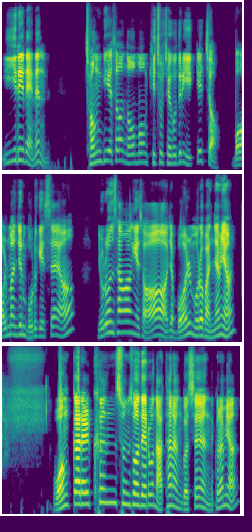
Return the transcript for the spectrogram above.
1일에는 전기에서 넘어온 기초 재고들이 있겠죠. 뭐 얼마인지는 모르겠어요. 이런 상황에서 이제 뭘 물어봤냐면 원가를 큰 순서대로 나타난 것은 그러면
